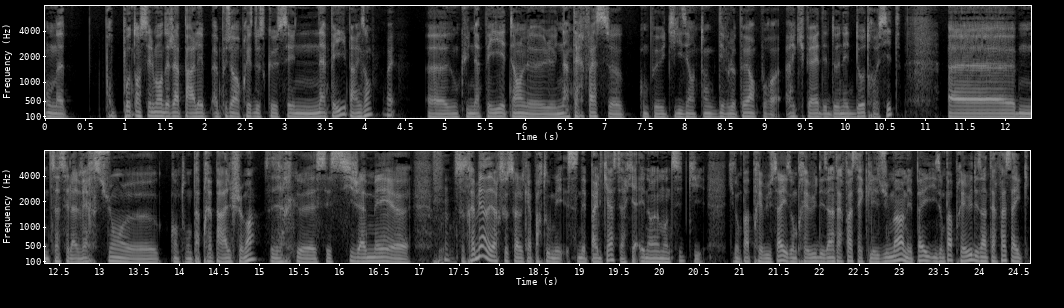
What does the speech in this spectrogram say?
on a potentiellement déjà parlé à plusieurs reprises de ce que c'est une API, par exemple. Ouais. Euh, donc une API étant le- le- une interface euh, qu'on peut utiliser en tant que développeur pour récupérer des données d'autres sites. Euh, ça c'est la version euh, quand on t'a préparé le chemin, c'est-à-dire que c'est si jamais, euh, ce serait bien d'ailleurs que ce soit le cas partout, mais ce n'est pas le cas, c'est-à-dire qu'il y a énormément de sites qui qui n'ont pas prévu ça, ils ont prévu des interfaces avec les humains, mais pas ils n'ont pas prévu des interfaces avec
